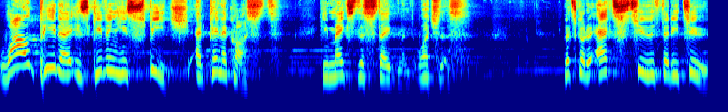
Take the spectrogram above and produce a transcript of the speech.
While Peter is giving his speech at Pentecost, he makes this statement. Watch this. Let's go to Acts 2 32.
